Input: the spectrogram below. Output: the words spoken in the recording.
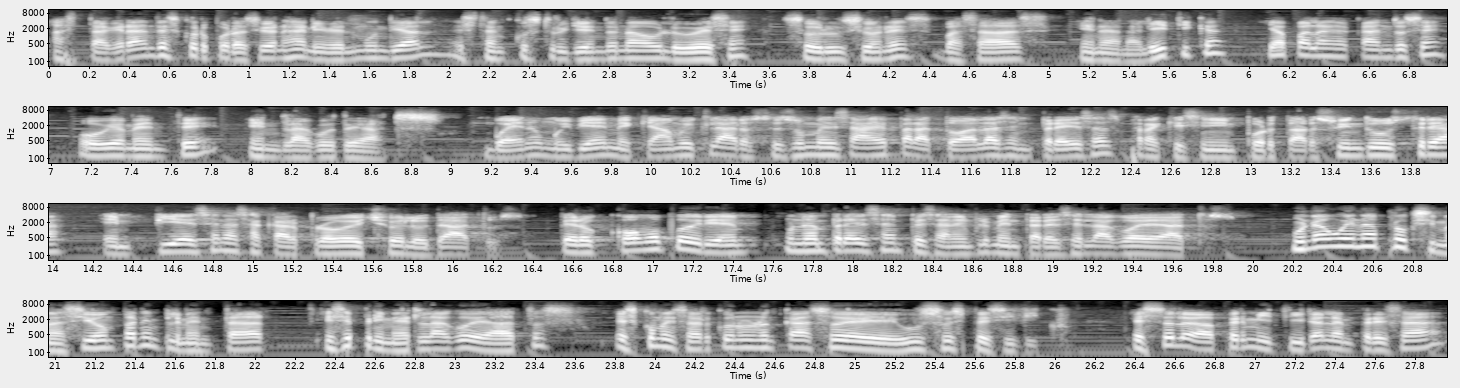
hasta grandes corporaciones a nivel mundial están construyendo en AWS soluciones basadas en analítica y apalancándose obviamente en lagos de datos. Bueno, muy bien, me queda muy claro. Este es un mensaje para todas las empresas para que sin importar su industria empiecen a sacar provecho de los datos. Pero ¿cómo podría una empresa empezar a implementar ese lago de datos? Una buena aproximación para implementar ese primer lago de datos es comenzar con un caso de uso específico. Esto le va a permitir a la empresa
